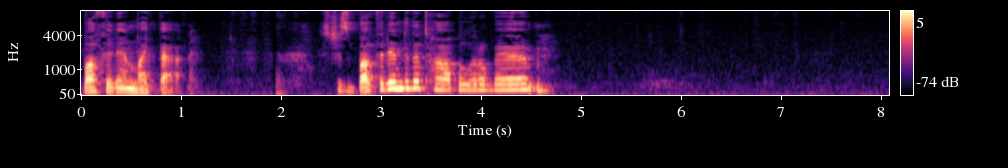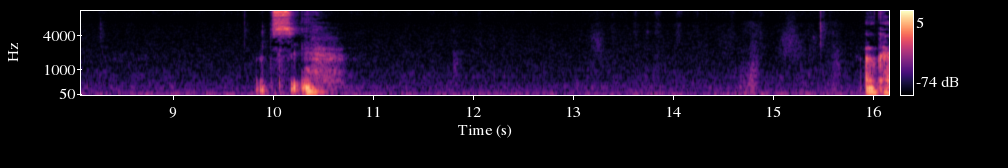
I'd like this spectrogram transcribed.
buff it in like that. Let's just buff it into the top a little bit. Let's see. Okay.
